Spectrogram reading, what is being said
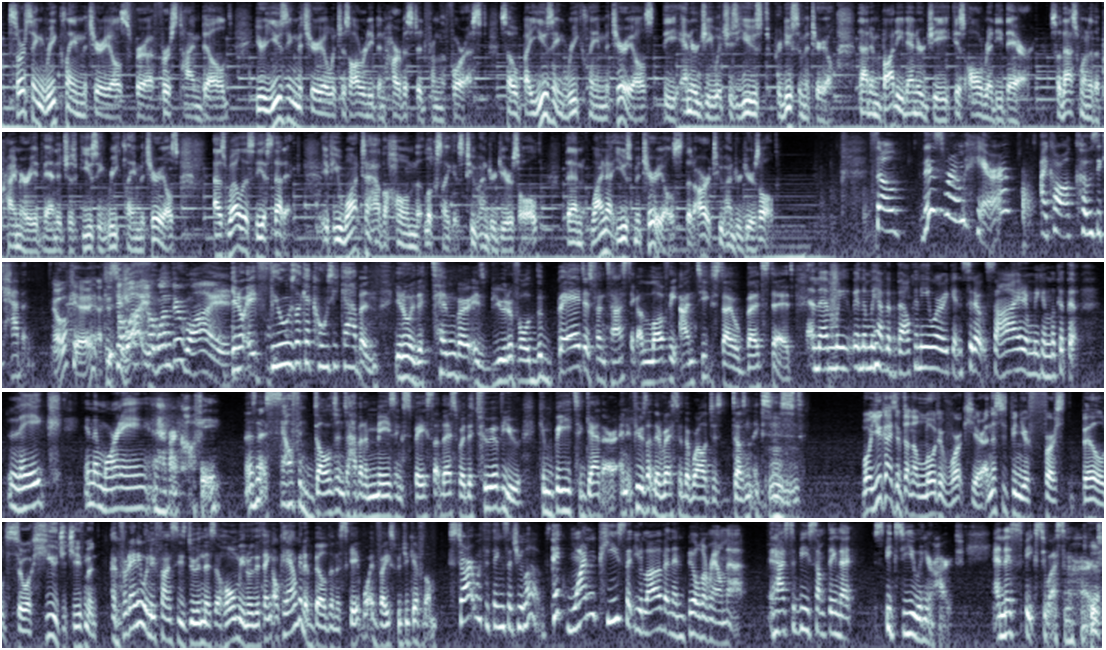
Sourcing reclaimed materials for a first-time build, you're using material which has already been harvested from the forest. So by using reclaimed materials, the energy which is used to produce a material, that embodied energy is already there. So that's one of the primary advantages of using reclaimed materials, as well as the aesthetic. If you want to have a home that looks like it's 200 years old, then why not use materials that are 200 years old? So this room here, I call Cozy Cabin. Okay, I can see why. I wonder why. You know, it feels like a cozy cabin. You know, the timber is beautiful. The bed is fantastic. I love the antique style bedstead. And then we and then we have the balcony where we can sit outside and we can look at the lake in the morning and have our coffee. Isn't it self-indulgent to have an amazing space like this where the two of you can be together and it feels like the rest of the world just doesn't exist? Mm. Well, you guys have done a load of work here, and this has been your first build, so a huge achievement. And for anyone who fancies doing this at home, you know, they think, OK, I'm going to build an escape. What advice would you give them? Start with the things that you love. Pick one piece that you love and then build around that. It has to be something that speaks to you in your heart. And this speaks to us in our heart. Yeah.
